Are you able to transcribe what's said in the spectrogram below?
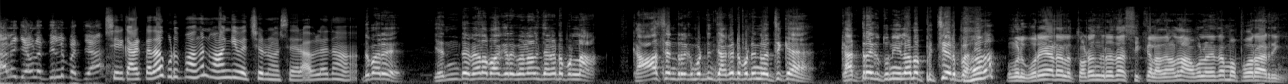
தலைக்கு எவ்வளவு தில்லு பத்தியா? சரி கரெக்டாக தான் கொடுப்பாங்கன்னு வாங்கி வச்சிடுறோம் சார் அவ்வளோதான் இந்த பாரு எந்த வேலை பாக்குறதுக்கு வேணாலும் ஜங்கட்ட பண்ணலாம். காசுன்றதுக்கு மட்டும் ஜங்கட்ட பண்ணு வச்சுக்க கட்டுறதுக்கு துணி இல்லாம பிச்சை எடுப்பேன் உங்களுக்கு உரையாடலை தொடங்குறதா சிக்கல். அதனால தான் அவ்வளவு நேரமா போராடுறீங்க.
